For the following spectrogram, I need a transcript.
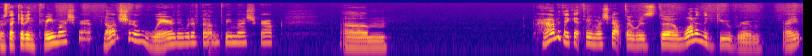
Was that getting three more scrap? Not sure where they would have gotten three more scrap. Um, how did they get three more scrap? There was the one in the goo room, right?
